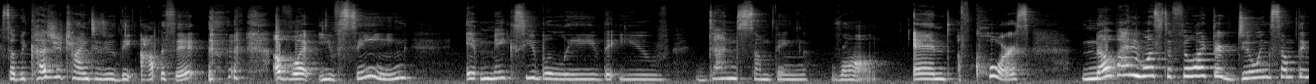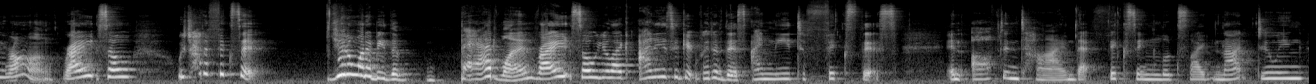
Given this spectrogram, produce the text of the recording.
So, because you're trying to do the opposite of what you've seen, it makes you believe that you've done something wrong. And of course, nobody wants to feel like they're doing something wrong, right? So, we try to fix it. You don't want to be the bad one, right? So, you're like, I need to get rid of this, I need to fix this. And oftentimes, that fixing looks like not doing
